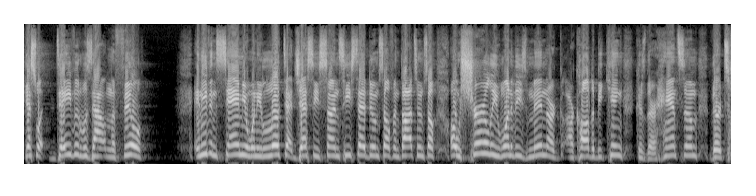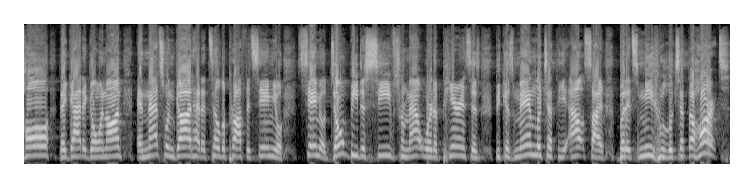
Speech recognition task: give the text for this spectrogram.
guess what? David was out in the field. And even Samuel, when he looked at Jesse's sons, he said to himself and thought to himself, Oh, surely one of these men are, are called to be king because they're handsome, they're tall, they got it going on. And that's when God had to tell the prophet Samuel, Samuel, don't be deceived from outward appearances because man looks at the outside, but it's me who looks at the heart.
